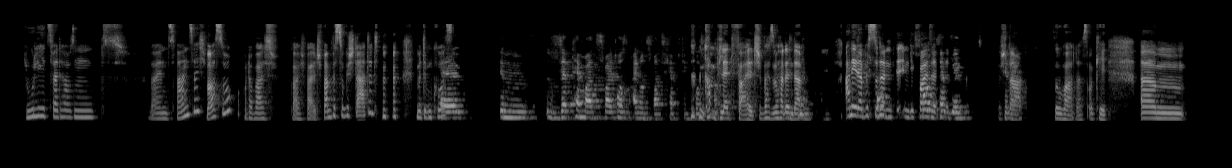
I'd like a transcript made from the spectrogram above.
Juli 2022, warst du? Oder war ich, war ich falsch? Wann bist du gestartet mit dem Kurs? Äh, Im September 2021 habe ich den Kurs Komplett gemacht. falsch. Was war denn da? ah nee, da bist du dann in die Vollsetzung gestartet. Genau. So war das, okay. Ähm,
